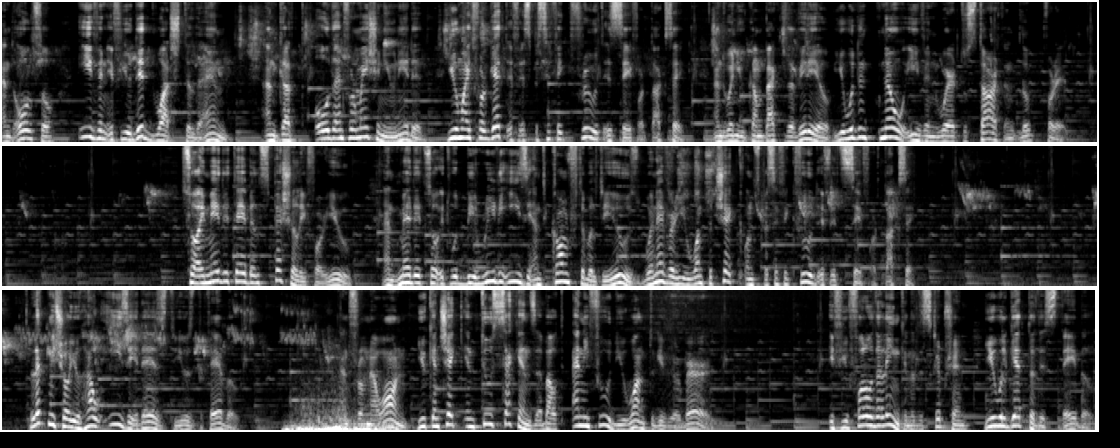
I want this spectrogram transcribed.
And also, even if you did watch till the end and got all the information you needed. You might forget if a specific fruit is safe or toxic, and when you come back to the video, you wouldn't know even where to start and look for it. So I made a table specially for you, and made it so it would be really easy and comfortable to use whenever you want to check on specific food if it's safe or toxic. Let me show you how easy it is to use the table. From now on, you can check in 2 seconds about any food you want to give your bird. If you follow the link in the description, you will get to this table.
